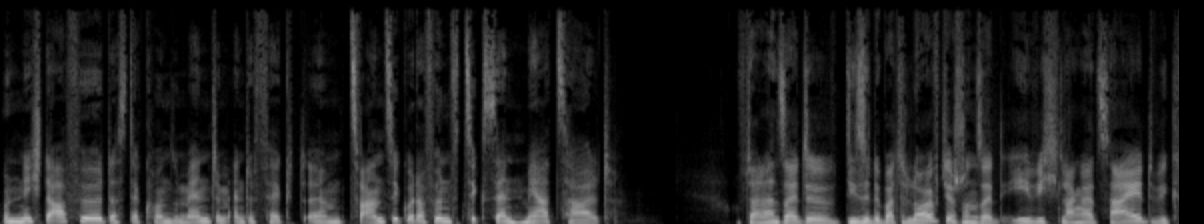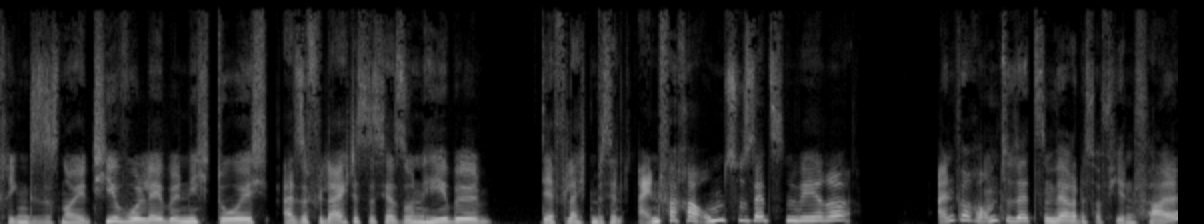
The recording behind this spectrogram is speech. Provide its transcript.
und nicht dafür, dass der Konsument im Endeffekt ähm, 20 oder 50 Cent mehr zahlt. Auf der anderen Seite, diese Debatte läuft ja schon seit ewig langer Zeit. Wir kriegen dieses neue Tierwohl-Label nicht durch. Also vielleicht ist es ja so ein Hebel, der vielleicht ein bisschen einfacher umzusetzen wäre. Einfacher umzusetzen wäre das auf jeden Fall.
